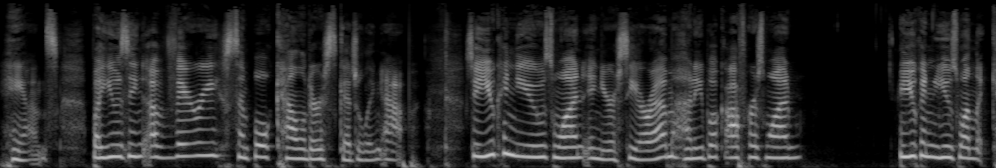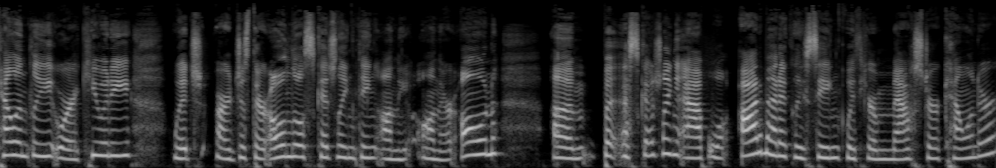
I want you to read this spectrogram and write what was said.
hands by using a very simple calendar scheduling app. So you can use one in your CRM, Honeybook offers one. You can use one like Calendly or Acuity, which are just their own little scheduling thing on the on their own. Um, but a scheduling app will automatically sync with your master calendar,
